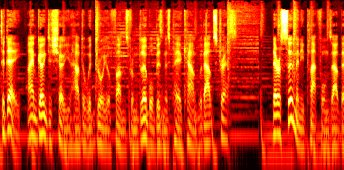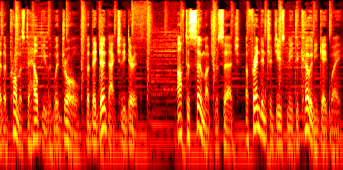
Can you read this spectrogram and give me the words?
Today, I am going to show you how to withdraw your funds from Global Business Pay account without stress. There are so many platforms out there that promise to help you with withdrawal, but they don't actually do it. After so much research, a friend introduced me to Coinny Gateway.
